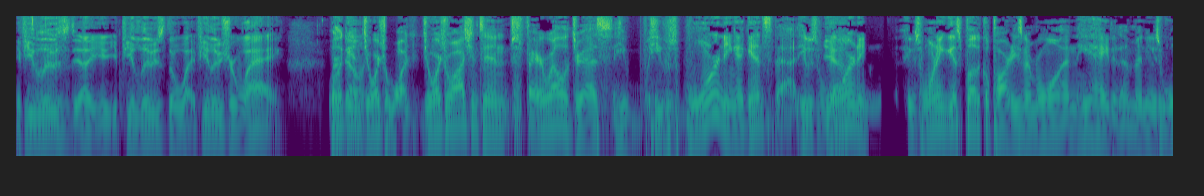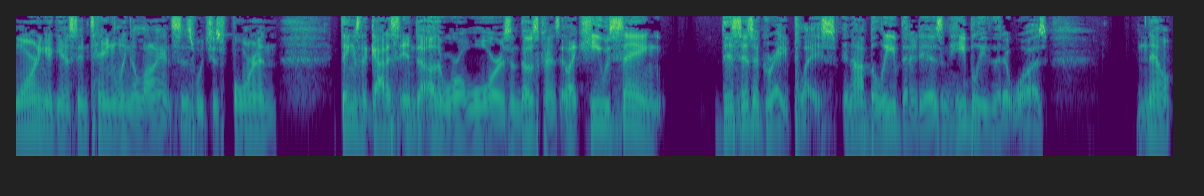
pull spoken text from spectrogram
If you lose. Uh, you, if you lose the way. If you lose your way. Well, again, don't. George George Washington's farewell address. He he was warning against that. He was Yeah. warning. He was warning against political parties. Number one, he hated them, and he was warning against entangling alliances, which is foreign things that got us into other world wars and those kinds. Like he was saying, this is a great place, and I believe that it is, and he believed that it was. Now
